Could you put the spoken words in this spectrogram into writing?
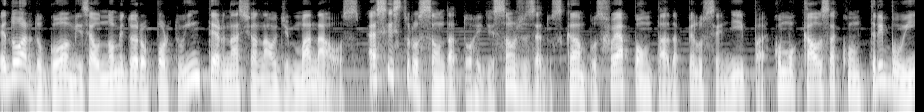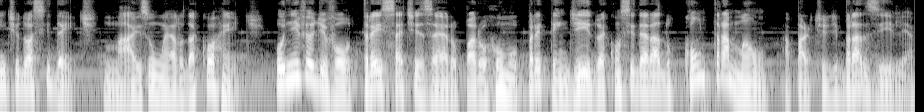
Eduardo Gomes é o nome do aeroporto internacional de Manaus. Essa instrução da torre de São José dos Campos foi apontada pelo CENIPA como causa contribuinte do acidente, mais um elo da corrente. O nível de voo 370 para o rumo pretendido é considerado contramão a partir de Brasília.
